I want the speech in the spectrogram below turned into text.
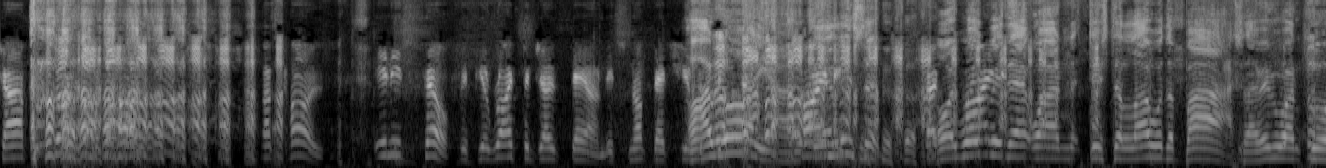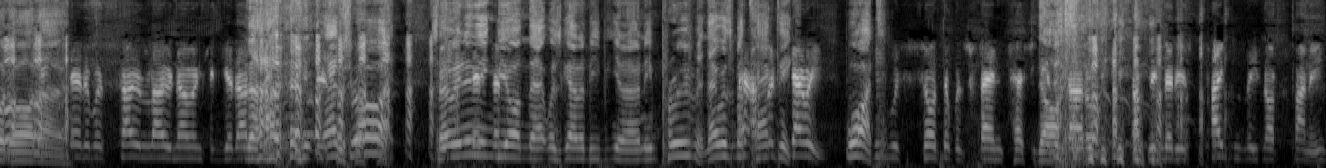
sharpest in itself, if you write the joke down, it's not that humorous. I yeah. Listen, I went with that one just to lower the bar, so everyone thought, oh no. Said it was so low, no one could get No, under it. that's right. So anything beyond that was going to be, you know, an improvement. That was my tactic. Garry, What? He was thought that was fantastic. No. Something that is patently not funny,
